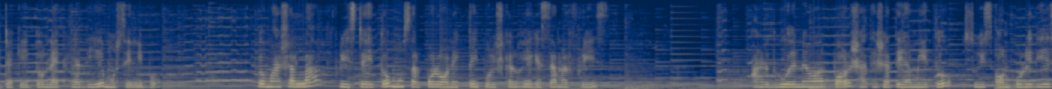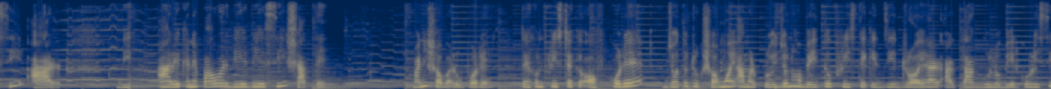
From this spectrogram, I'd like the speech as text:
এটাকে তো ন্যাকড়া দিয়ে মুছে নিব। তো মাশাল্লাহ ফ্রিজটা এই তো মুছার পর অনেকটাই পরিষ্কার হয়ে গেছে আমার ফ্রিজ আর ধুয়ে নেওয়ার পর সাথে সাথে আমি তো সুইচ অন করে দিয়েছি। আর আর এখানে পাওয়ার দিয়ে দিয়েছি সাথে। মানে সবার উপরে। তো এখন ফ্রিজটাকে অফ করে যতটুক সময় আমার প্রয়োজন হবে তো ফ্রিজ থেকে যে ড্রয়ার আর তাকগুলো বের করেছি,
